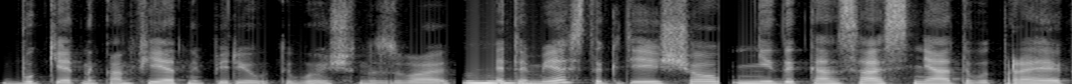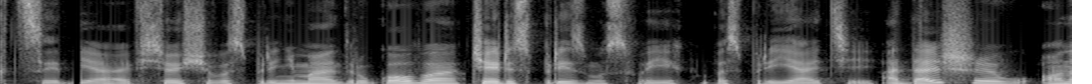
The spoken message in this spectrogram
букетно-конфетный период его еще называют. Мгм. Это место, где еще не до конца сняты вот проекции. Я все еще воспринимаю другого через призму своих восприятий. А дальше он,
